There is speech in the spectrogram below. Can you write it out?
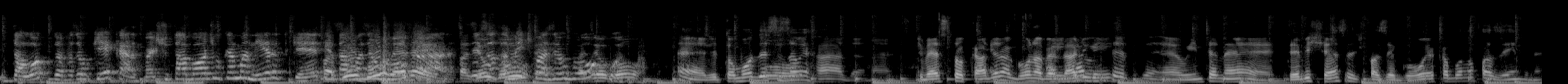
E tá louco? Tu vai fazer o quê, cara? Tu vai chutar a bola de qualquer maneira. Tu quer tentar fazer, fazer o gol, né, cara? Fazer Exatamente, o gol, fazer o gol, fazer o gol. É, ele tomou decisão Pô. errada, né? Tivesse tocado era gol. Na verdade, o Inter, é, o Inter, né, teve chances de fazer gol e acabou não fazendo, né?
